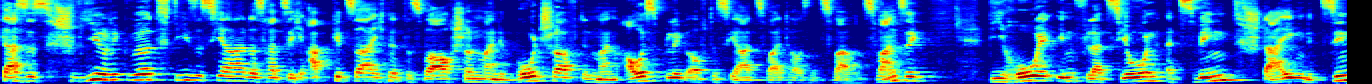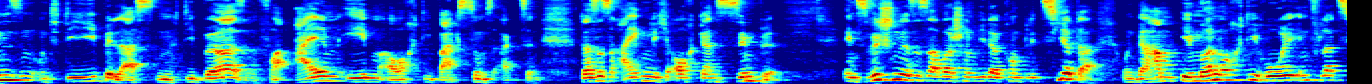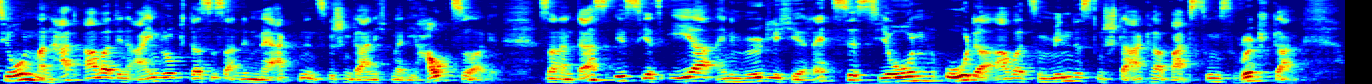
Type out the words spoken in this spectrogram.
Dass es schwierig wird dieses Jahr, das hat sich abgezeichnet. Das war auch schon meine Botschaft in meinem Ausblick auf das Jahr 2022. Die hohe Inflation erzwingt steigende Zinsen und die belasten die Börsen, vor allem eben auch die Wachstumsaktien. Das ist eigentlich auch ganz simpel. Inzwischen ist es aber schon wieder komplizierter und wir haben immer noch die hohe Inflation. Man hat aber den Eindruck, dass es an den Märkten inzwischen gar nicht mehr die Hauptsorge, sondern das ist jetzt eher eine mögliche Rezession oder aber zumindest ein starker Wachstumsrückgang.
